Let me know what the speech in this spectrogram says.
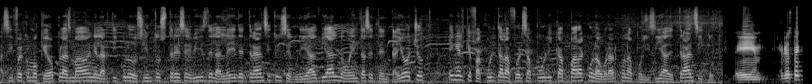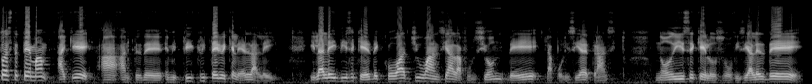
Así fue como quedó plasmado en el artículo 213 bis de la Ley de Tránsito y Seguridad Vial 9078, en el que faculta a la fuerza pública para colaborar con la policía de tránsito. Eh, respecto a este tema, hay que, antes de emitir criterio, hay que leer la ley. Y la ley dice que es de coadyuvancia a la función de la policía de tránsito. No dice que los oficiales de,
